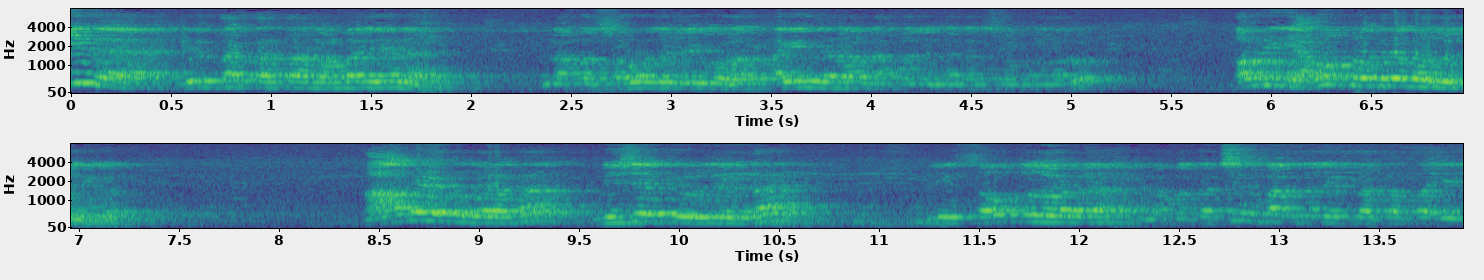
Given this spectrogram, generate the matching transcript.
ಈಗ ಇರ್ತಕ್ಕಂಥ ನಮ್ಮಲ್ಲಿ ಏನು? ನಮ್ಮ ಸಹೋದರಿಗಳು ಐದು ಜನ ನಮ್ಮಲ್ಲಿ ನಗರಸಭೆಗಳು ಅವ್ರಿಗೆ ಯಾವ ತೊಂದರೆ ಬರೋದಿಲ್ಲ ಈಗ. ಆಡಳಿತದೊಳಗ ಬಿಜೆಪಿ ಇರೋದ್ರಿಂದ ಈ ಸೌತ್ ನಮ್ಮ ದಕ್ಷಿಣ ಭಾಗದಲ್ಲಿ ಇರ್ತಕ್ಕಂಥ ಈ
